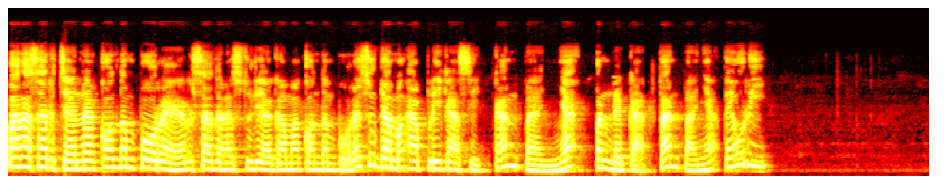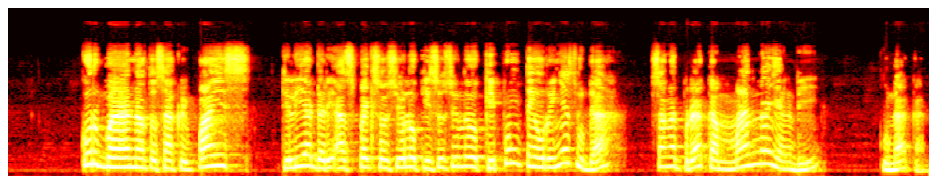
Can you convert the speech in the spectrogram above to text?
para sarjana kontemporer, sarjana studi agama kontemporer sudah mengaplikasikan banyak pendekatan, banyak teori. Kurban atau sacrifice dilihat dari aspek sosiologi. Sosiologi pun teorinya sudah sangat beragam mana yang digunakan.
